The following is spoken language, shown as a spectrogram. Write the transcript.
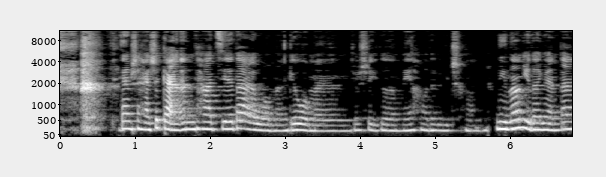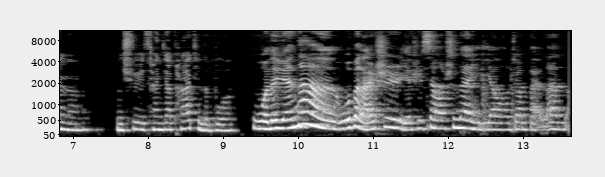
但是还是感恩他接待了我们，给我们就是一个美好的旅程。你呢？你的元旦呢？你去参加 party 了不？我的元旦，我本来是也是像圣诞一样这样摆烂的，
